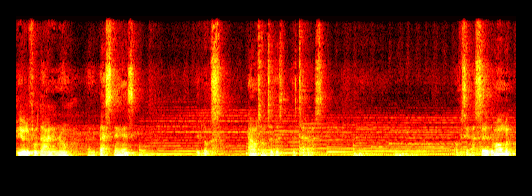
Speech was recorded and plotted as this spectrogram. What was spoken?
Beautiful dining room. And the best thing is, it looks out onto the, the terrace. Obviously, I say at the moment,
